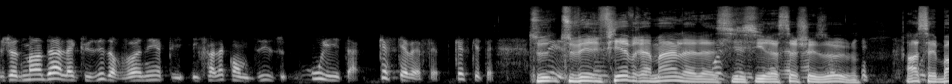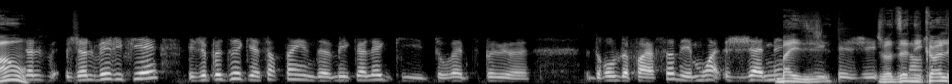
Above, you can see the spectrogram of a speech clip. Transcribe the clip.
je demandais à l'accusé de revenir, puis il fallait qu'on me dise où il était, qu'est-ce qu'il avait fait, qu'est-ce qu'il était. Tu, tu, vérifiais vraiment s'il restait chez eux. Ah, c'est bon. Je, le vérifiais et je peux dire qu'il y a certains de mes collègues qui trouvaient un petit peu euh, drôle de faire ça, mais moi, jamais. Ben, je veux dire, Nicole,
